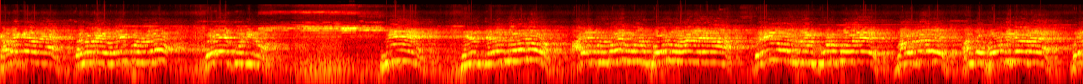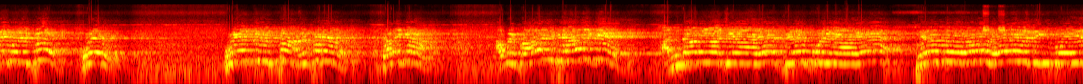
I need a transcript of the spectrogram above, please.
கணக்கான தன்னுடைய வைப்புள்ள விலையை கூட்டிடும் நீ தினம் தினந்தோறும் ஐநூறு ரூபாய்க்கு ஒரு பொருள் வாங்கினா விலைவாசி கூடும்போது மறுநாள் அந்த பொருளுக்கான விலை மதிப்பு உயரும் உயர்ந்து விற்பான் விற்பனையாளர் கிடைக்கும் அப்படி பாதிப்பு யாருக்கு? அன்றாட ஆட்சியாக பிறப்புடையாக பிறந்தவரும் வேலைக்கு போய்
